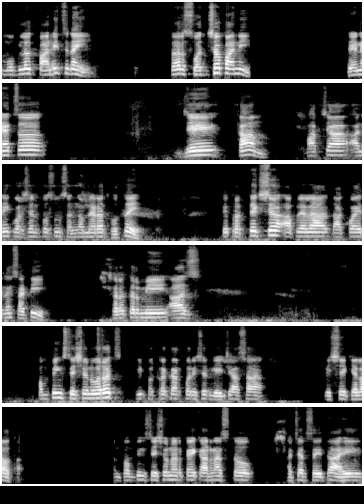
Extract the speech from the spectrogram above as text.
मुबलक पाणीच नाही तर स्वच्छ पाणी देण्याचं जे काम मागच्या अनेक वर्षांपासून संगमनेरात होतंय ते प्रत्यक्ष आपल्याला दाखवण्यासाठी खरं तर मी आज पंपिंग स्टेशनवरच ही पत्रकार परिषद घ्यायची असा निश्चय केला होता. पण पंपिंग स्टेशनवर काही कारणास्तव आचारसंहिता आहे.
